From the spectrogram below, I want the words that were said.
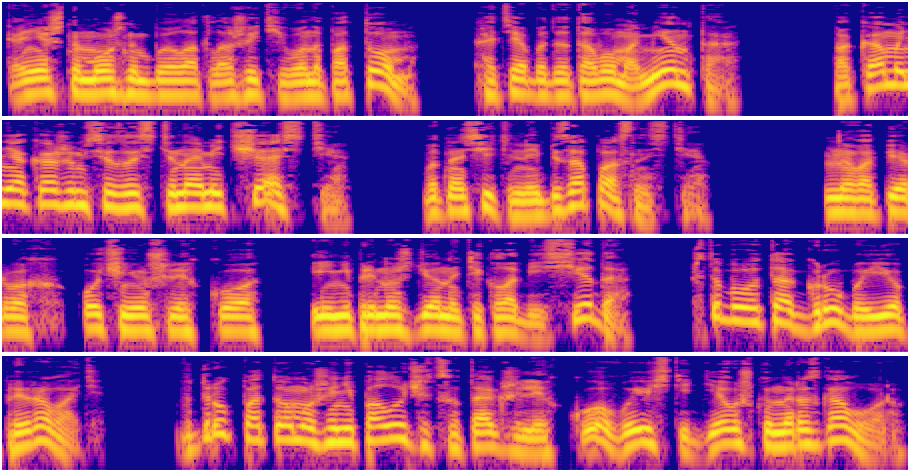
Конечно, можно было отложить его на потом, хотя бы до того момента, пока мы не окажемся за стенами части, в относительной безопасности. Но, во-первых, очень уж легко и непринужденно текла беседа, чтобы вот так грубо ее прерывать. Вдруг потом уже не получится так же легко вывести девушку на разговор.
